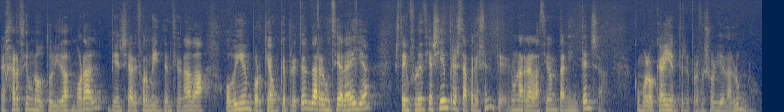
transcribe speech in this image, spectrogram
ejerce una autoridad moral, bien sea de forma intencionada o bien porque aunque pretenda renunciar a ella, esta influencia siempre está presente en una relación tan intensa como lo que hay entre el profesor y el alumno.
